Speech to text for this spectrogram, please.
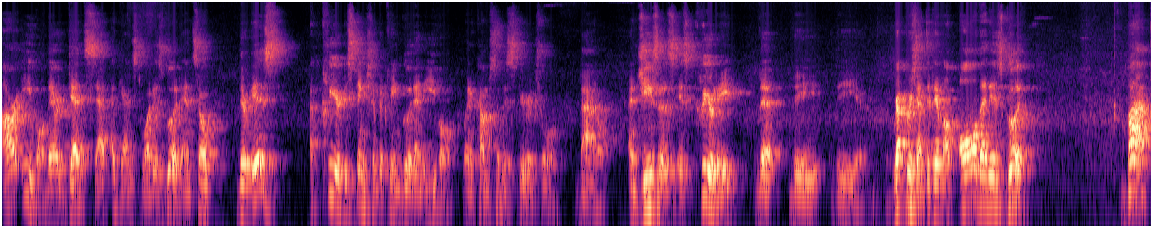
are evil. They're dead set against what is good. And so there is a clear distinction between good and evil when it comes to the spiritual battle. And Jesus is clearly the, the, the representative of all that is good. But,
